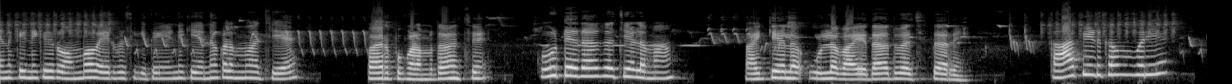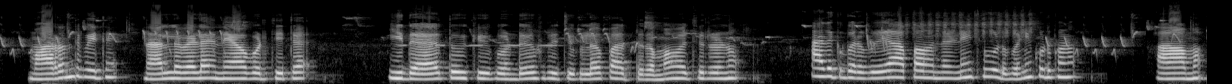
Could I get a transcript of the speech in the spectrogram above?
எனக்கு இன்னைக்கு ரொம்ப வயிறு பசிக்குது. இன்றைக்கி என்ன குழம்பு வச்சியே? பருப்பு குழம்பு தான் வச்சேன். கூட்டு ஏதாவது வச்சியலம்மா? வைக்கல உள்ள வா ஏதாவது வச்சு தரேன். காஃபி எடுக்காம போறியே? மறந்து போயிட்டேன். நல்ல வேலை ஞாபகப்படுத்திட்டேன் இதை தூக்கி கொண்டு ஃப்ரிட்ஜுக்குள்ளே பத்திரமா வச்சிடணும். அதுக்கு பிறகு அப்பா வந்தோடனே சூடு பண்ணி கொடுக்கணும். ஆமாம்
